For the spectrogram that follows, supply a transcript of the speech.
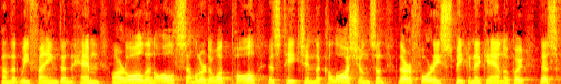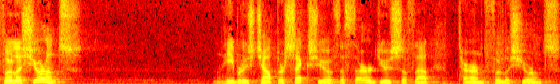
and that we find in Him our all in all, similar to what Paul is teaching the Colossians, and therefore he's speaking again about this full assurance. In Hebrews chapter 6, you have the third use of that term, full assurance.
